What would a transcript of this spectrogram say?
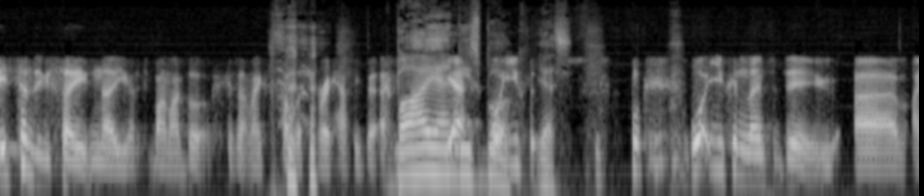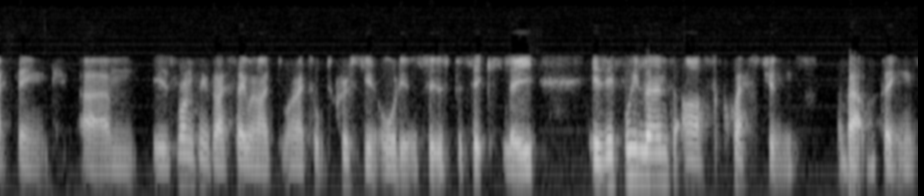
It's tempting to say, no, you have to buy my book because that makes the publisher very happy. But Buy Yeah, Andy's book. what you can- yes. what you can learn to do, um, I think, um, is one of the things I say when I when I talk to Christian audiences, particularly, is if we learn to ask questions about the things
